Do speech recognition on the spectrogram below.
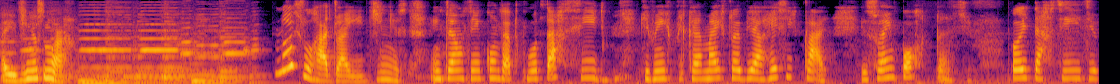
Aedinhas no Ar. Nós do Rádio Aedinhas entramos em contato com o Tarcísio, que vem explicar mais sobre a reciclagem e sua importância. Oi, Tarcísio,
